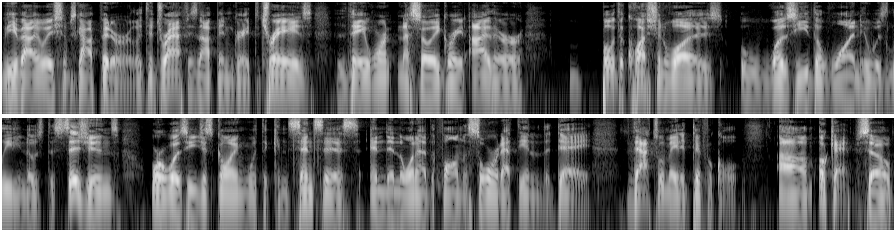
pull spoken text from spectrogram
the evaluation of Scott Fitterer. Like the draft has not been great. The trades, they weren't necessarily great either. But the question was, was he the one who was leading those decisions, or was he just going with the consensus and then the one that had to fall on the sword at the end of the day? That's what made it difficult. Um, okay, so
